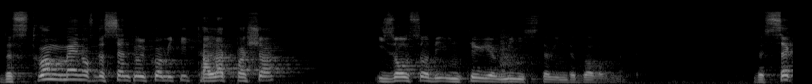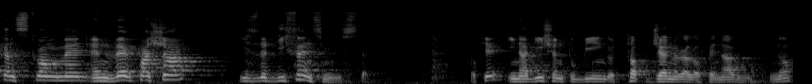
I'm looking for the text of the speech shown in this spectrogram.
The strong man of the Central Committee, Talat Pasha, is also the interior minister in the government. The second strong man, Enver Pasha, is the defense minister. Okay? In addition to being a top general of an army, you know?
